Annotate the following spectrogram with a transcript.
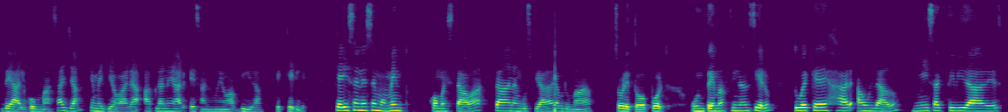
de algo más allá que me llevara a planear esa nueva vida que quería. ¿Qué hice en ese momento? Como estaba tan angustiada y abrumada, sobre todo por un tema financiero, tuve que dejar a un lado mis actividades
